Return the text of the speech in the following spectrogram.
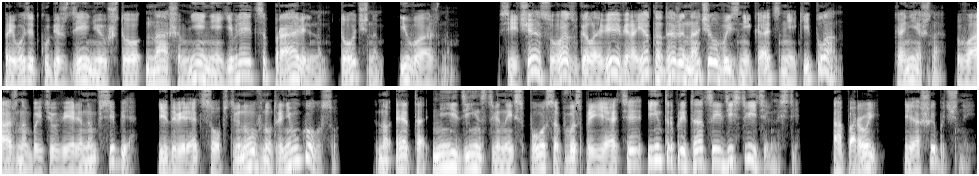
приводит к убеждению, что наше мнение является правильным, точным и важным. Сейчас у вас в голове, вероятно, даже начал возникать некий план. Конечно, важно быть уверенным в себе и доверять собственному внутреннему голосу. Но это не единственный способ восприятия и интерпретации действительности, а порой и ошибочный.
